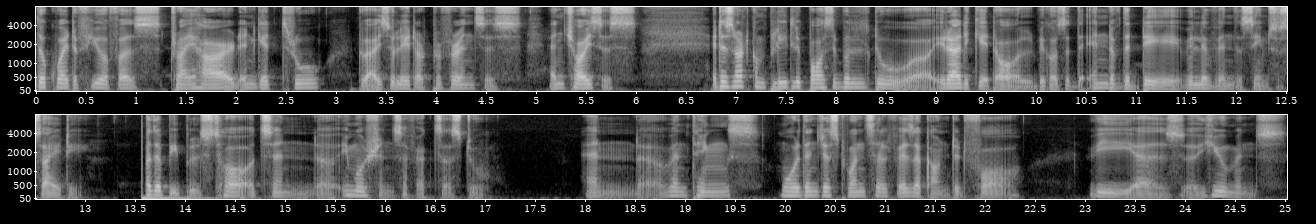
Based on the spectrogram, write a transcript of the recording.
though quite a few of us try hard and get through to isolate our preferences and choices it is not completely possible to uh, eradicate all because at the end of the day we live in the same society other people's thoughts and uh, emotions affects us too. And uh, when things more than just oneself is accounted for we as uh, humans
